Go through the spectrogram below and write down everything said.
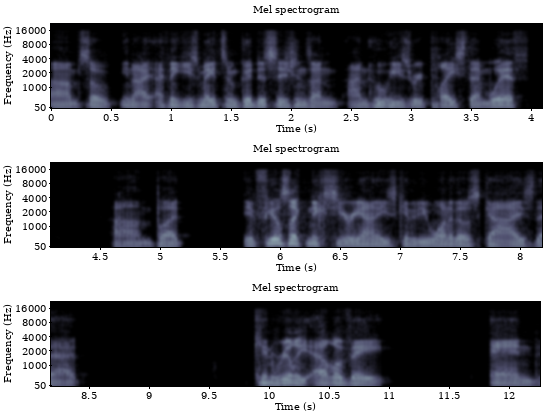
Um, so you know, I, I think he's made some good decisions on on who he's replaced them with. Um, but it feels like Nick Sirianni is going to be one of those guys that can really elevate and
